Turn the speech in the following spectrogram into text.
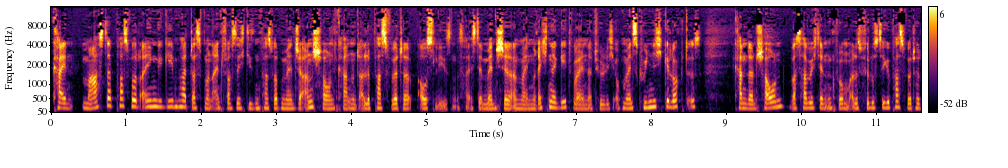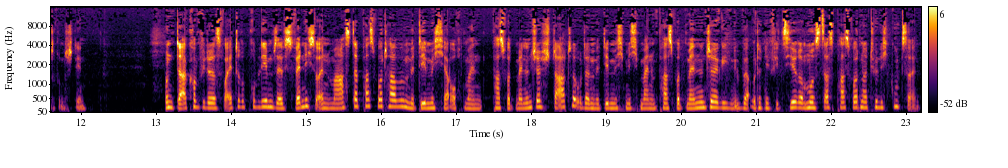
kein Master-Passwort eingegeben hat, dass man einfach sich diesen Passwortmanager anschauen kann und alle Passwörter auslesen. Das heißt, der Mensch, der an meinen Rechner geht, weil natürlich auch mein Screen nicht gelockt ist, kann dann schauen, was habe ich denn in Chrome alles für lustige Passwörter drin stehen. Und da kommt wieder das weitere Problem, selbst wenn ich so ein Master-Passwort habe, mit dem ich ja auch meinen Passwortmanager starte oder mit dem ich mich meinem Passwortmanager gegenüber authentifiziere, muss das Passwort natürlich gut sein.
